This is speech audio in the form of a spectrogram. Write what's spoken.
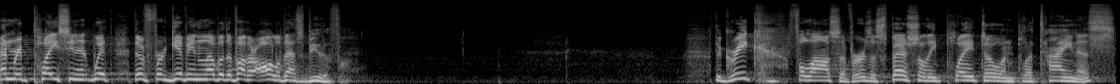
and replacing it with the forgiving love of the Father, all of that's beautiful. The Greek philosophers, especially Plato and Plotinus,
